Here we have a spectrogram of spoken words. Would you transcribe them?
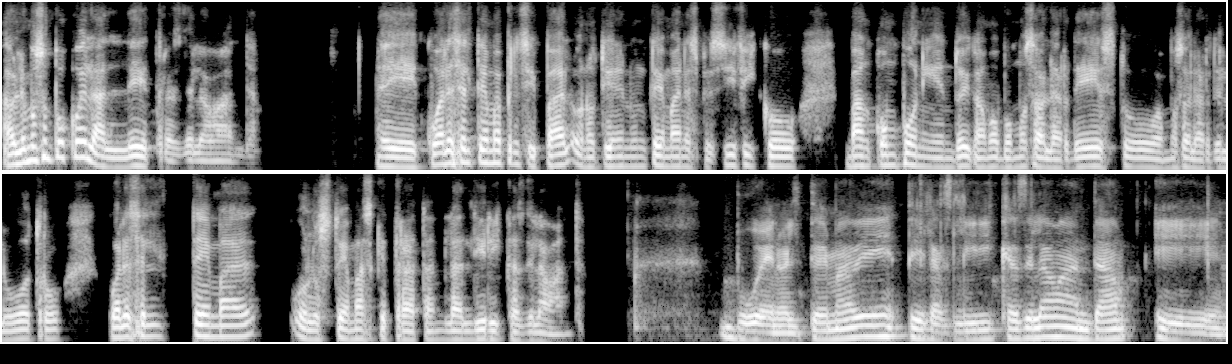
Hablemos un poco de las letras de la banda. Eh, ¿cuál es el tema principal o no tienen un tema en específico? ¿Van componiendo, digamos, vamos a hablar de esto, vamos a hablar de lo otro? ¿Cuál es el tema o los temas que tratan las líricas de la banda? Bueno, el tema de, las líricas de la banda, eh,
